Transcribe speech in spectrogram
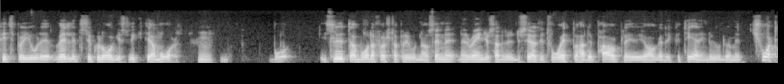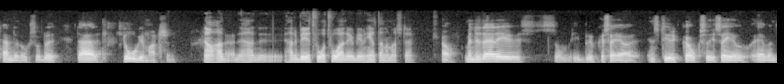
Pittsburgh gjorde väldigt psykologiskt viktiga mål. Mm. Bå- I slutet av båda första perioderna och sen när, när Rangers hade reducerat till 2-1 och hade powerplay och jagade kvittering, då gjorde de ett shorthanded också. Då, där dog ju matchen. Ja, hade, hade, hade det blivit 2-2 hade det blivit en helt annan match där. Ja, men det där är ju som vi brukar säga en styrka också i sig och även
